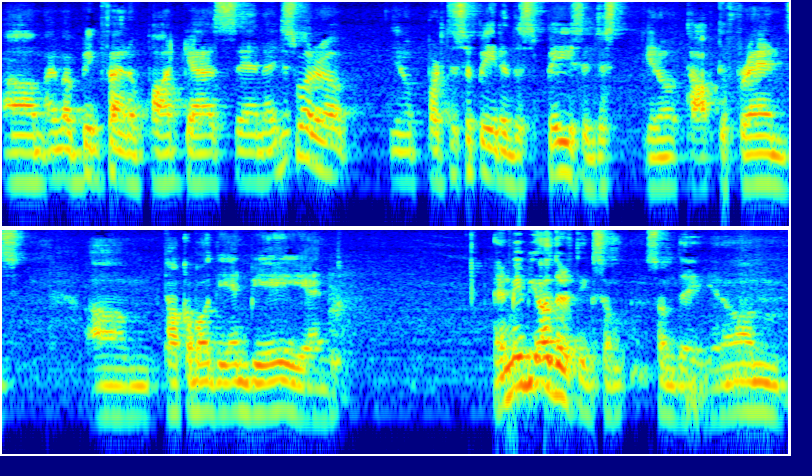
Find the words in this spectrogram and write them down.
Um, I'm a big fan of podcasts, and I just want to you know participate in the space and just you know talk to friends, um, talk about the NBA and and maybe other things some someday. You know, um,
